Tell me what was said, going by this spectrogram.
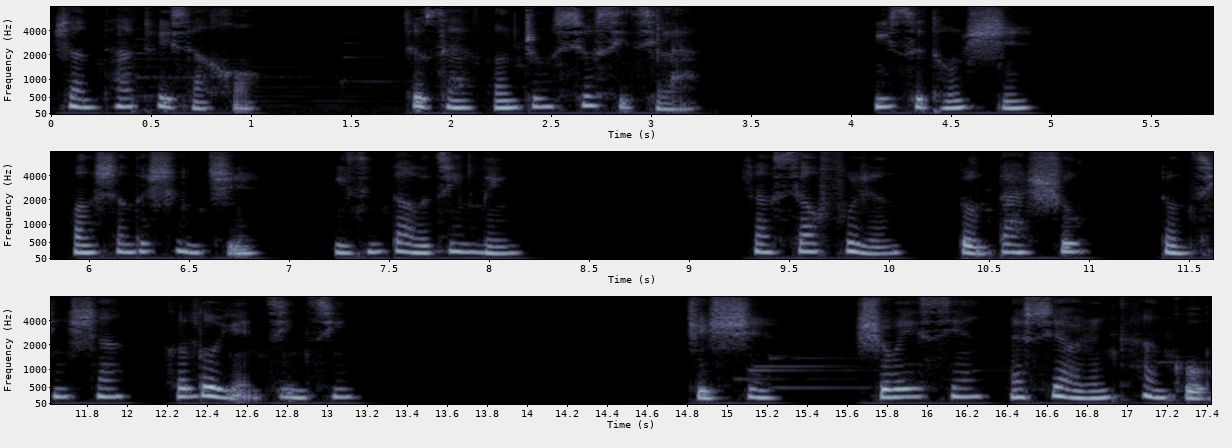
让他退下后，就在房中休息起来。与此同时，皇上的圣旨已经到了金陵，让萧夫人、董大叔、董青山和洛远进京。只是石微仙还需要人看顾，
